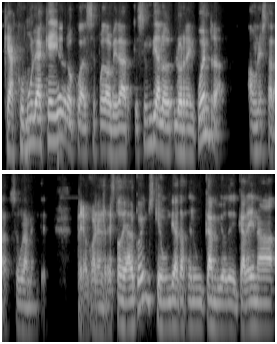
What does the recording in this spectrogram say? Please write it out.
que acumule aquello de lo cual se pueda olvidar, que si un día lo, reencuentra, aún estará, seguramente. Pero con el resto de altcoins, que un día te hacen un cambio de cadena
